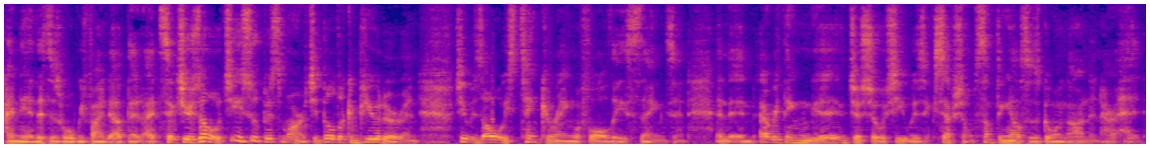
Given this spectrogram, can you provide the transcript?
And then this is where we find out that at six years old, she's super smart. She built a computer, and she was always tinkering with all these things, and and, and everything just shows she was exceptional. Something else is going on in her head.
